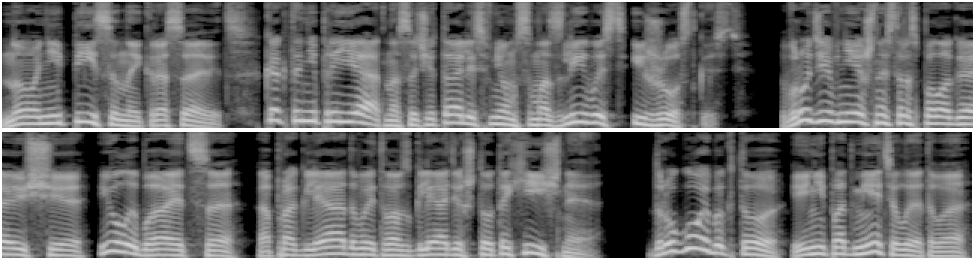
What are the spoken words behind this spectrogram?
Но не писанный красавец. Как-то неприятно сочетались в нем смазливость и жесткость. Вроде внешность располагающая и улыбается, а проглядывает во взгляде что-то хищное. Другой бы кто и не подметил этого,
